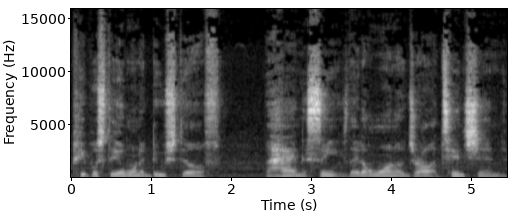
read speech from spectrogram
people still want to do stuff behind the scenes. They don't want to draw attention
